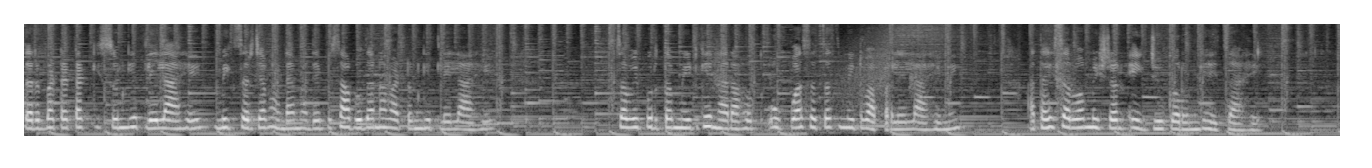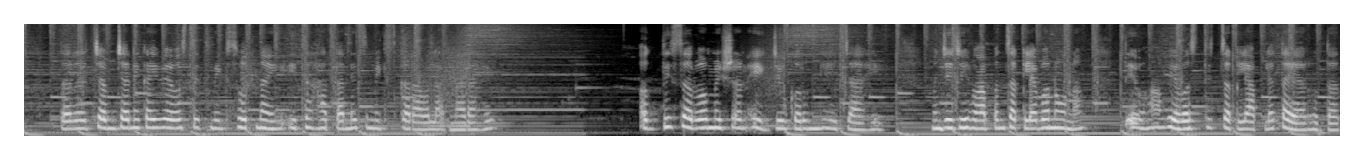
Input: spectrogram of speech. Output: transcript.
तर बटाटा किसून घेतलेला आहे. मिक्सरच्या भांड्यामध्ये साबुदाणा वाटून घेतलेला आहे. चवीपुरतं मीठ घेणार आहोत. उपवासाचंच मीठ वापरलेलं आहे मी. आता हे सर्व मिश्रण एकजीव करून घ्यायचं आहे. तर चमच्याने काही व्यवस्थित मिक्स होत नाही. इथं हातानेच मिक्स करावं लागणार आहे. अगदी सर्व मिश्रण एकजीव करून घ्यायचं आहे. म्हणजे जेव्हा आपण चकल्या बनवू ना तेव्हा व्यवस्थित चकल्या आपल्या तयार होतात.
